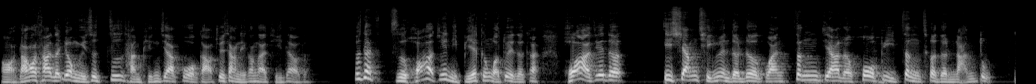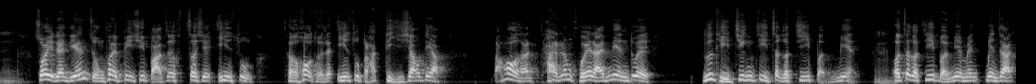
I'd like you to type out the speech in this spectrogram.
哦，然后他的用语是资产评价过高，就像你刚才提到的，就在指华尔街，你别跟我对着干。华尔街的一厢情愿的乐观，增加了货币政策的难度。嗯，所以呢，联总会必须把这这些因素扯后腿的因素把它抵消掉，然后才才能回来面对实体经济这个基本面。而这个基本面面面在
